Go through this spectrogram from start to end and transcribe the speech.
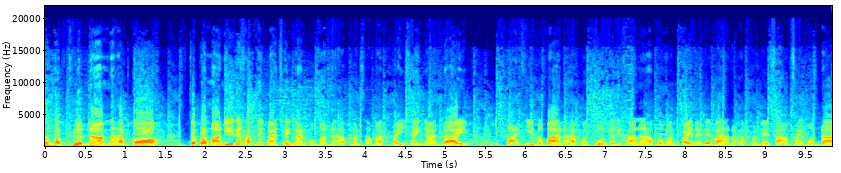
สำหรับเขื่อนน้ำนะครับ ก็จะประมาณนี้นะครับในการใช้งานของมันนะครับ มันสามารถไปใช้งานได้หลายที่มากๆนะครับ มาทวนกันอีกครั้งนะครับ ว่ามันไปไหนได้บ้างนะครับ มันไปฟาร์มไฟมอนได้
